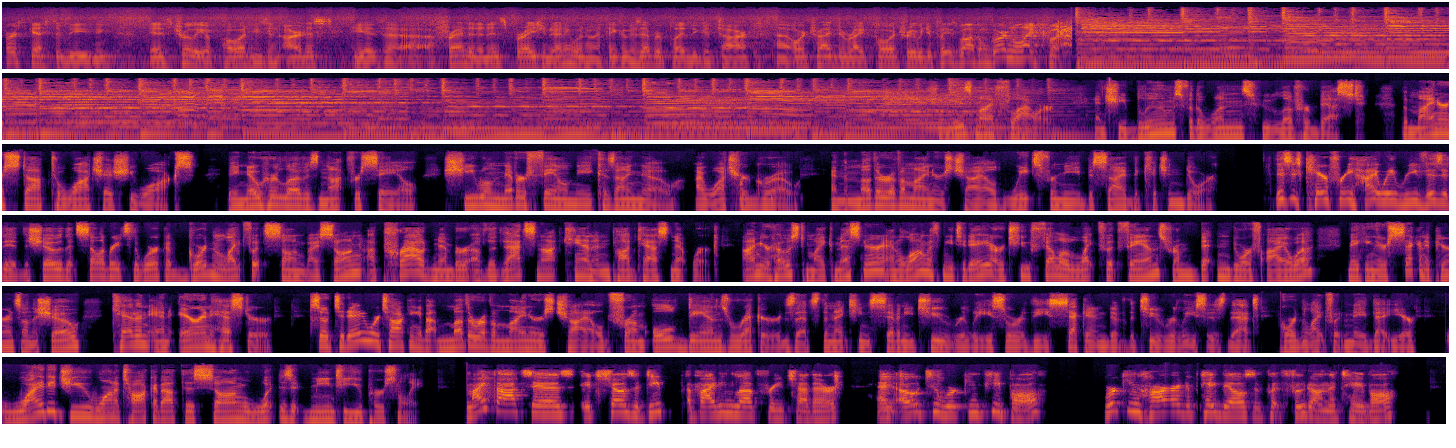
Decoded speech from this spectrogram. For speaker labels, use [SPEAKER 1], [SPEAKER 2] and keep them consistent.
[SPEAKER 1] First guest of the evening is truly a poet. He's an artist. He is a, a friend and an inspiration to anyone who I think who has ever played the guitar uh, or tried to write poetry. Would you please welcome Gordon Lightfoot?
[SPEAKER 2] She is my flower, and she blooms for the ones who love her best. The miners stop to watch as she walks. They know her love is not for sale. She will never fail me because I know I watch her grow. And the mother of a miner's child waits for me beside the kitchen door. This is Carefree Highway Revisited, the show that celebrates the work of Gordon Lightfoot song by song, a proud member of the That's Not Canon podcast network. I'm your host, Mike Messner, and along with me today are two fellow Lightfoot fans from Bettendorf, Iowa, making their second appearance on the show, Kevin and Aaron Hester. So today we're talking about Mother of a Miner's Child from Old Dan's Records. That's the 1972 release, or the second of the two releases that Gordon Lightfoot made that year. Why did you want to talk about this song? What does it mean to you personally?
[SPEAKER 3] My thoughts is it shows a deep, abiding love for each other, an ode to working people, working hard to pay bills and put food on the table,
